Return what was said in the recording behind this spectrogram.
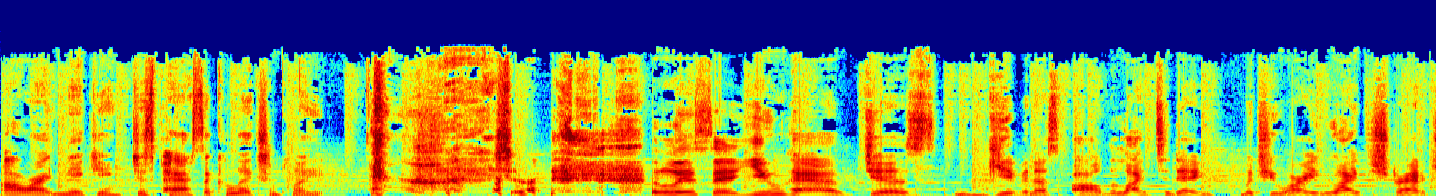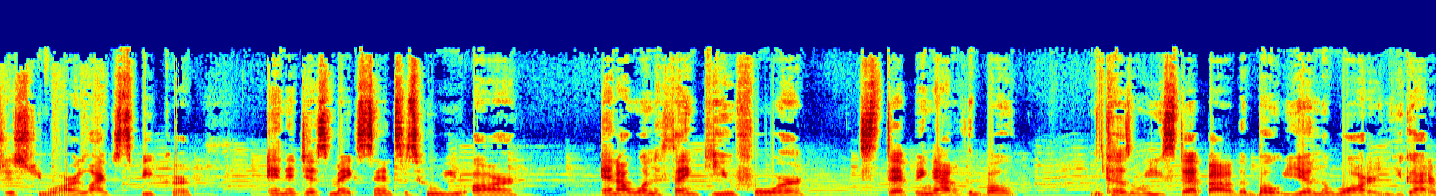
All right, Nicki, just pass the collection plate. Listen, you have just given us all the life today, but you are a life strategist, you are a life speaker, and it just makes sense as who you are. And I want to thank you for stepping out of the boat because when you step out of the boat, you're in the water and you got to,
